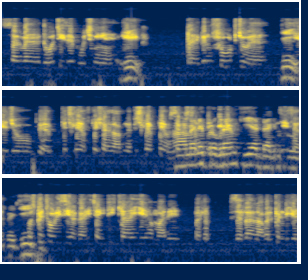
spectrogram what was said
सर मैं दो चीज़ें पूछनी है। एक ड्रैगन फ्रूट जो है जी। ये जो पिछले हफ़्ते शायद आपने पिछले हफ़्ते हाँ मैंने प्रोग्राम किया ड्रैगन फ्रूट पे जी। उस पर थोड़ी सी आगाही चाहिए थी। क्या ये हमारे मतलब जिला रावलपिंडी या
